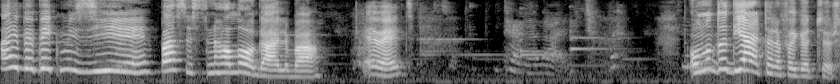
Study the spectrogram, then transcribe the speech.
Ay bebek müziği. Bas üstüne halı o galiba. Evet. Onu da diğer tarafa götür.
